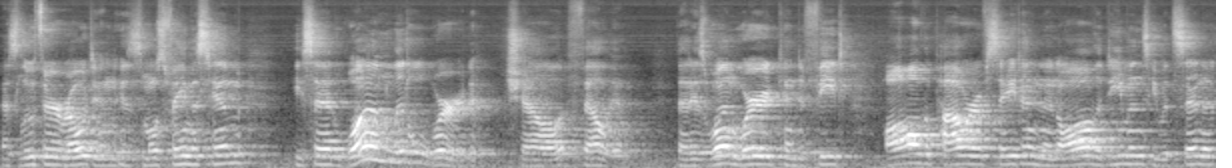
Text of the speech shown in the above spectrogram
As Luther wrote in his most famous hymn, he said, One little word shall fell him. That is, one word can defeat all the power of Satan and all the demons he would send at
